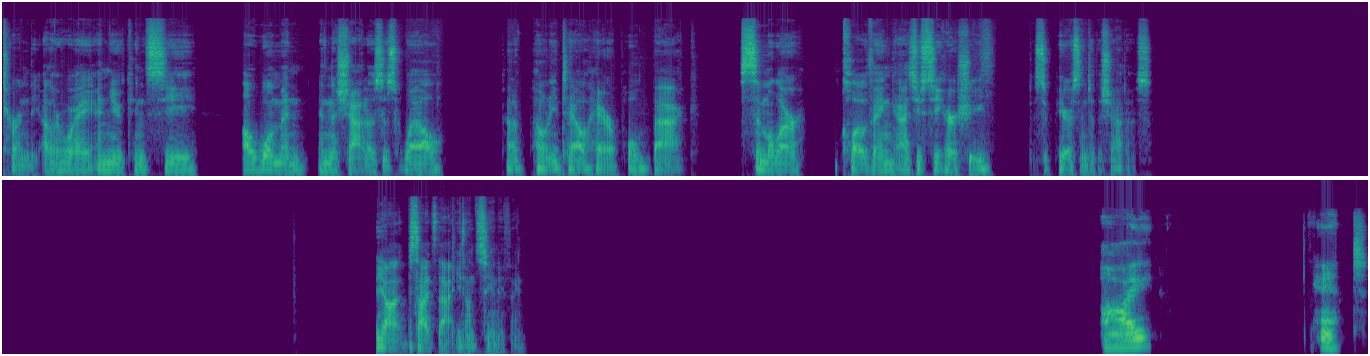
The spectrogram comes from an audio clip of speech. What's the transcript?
turn the other way and you can see a woman in the shadows as well. Kind of ponytail hair pulled back. Similar clothing. As you see her she disappears into the shadows. Beyond besides that you don't see anything. I can't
